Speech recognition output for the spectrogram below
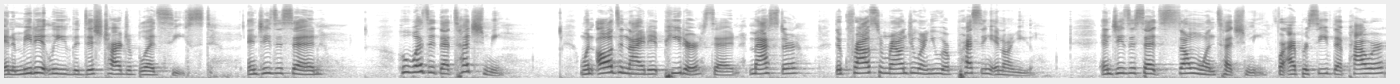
and immediately the discharge of blood ceased. And Jesus said, Who was it that touched me? When all denied it, Peter said, Master, the crowd surround you and you are pressing in on you. And Jesus said, Someone touched me, for I perceive that power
